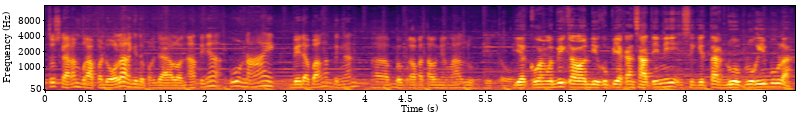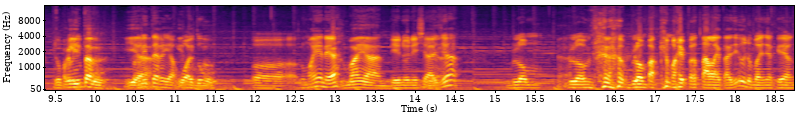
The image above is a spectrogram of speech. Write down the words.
Itu sekarang berapa dolar gitu per galon. Artinya uh naik, beda banget dengan uh, beberapa tahun yang lalu gitu. Ya kurang lebih kalau dirupiahkan saat ini sekitar 20.000 ribu lah 20.000 per liter. per liter ya. Wah gitu, itu bro. uh, lumayan ya. lumayan. Di Indonesia Iya. aja belum belum belum pakai my pertalite aja udah banyak yang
